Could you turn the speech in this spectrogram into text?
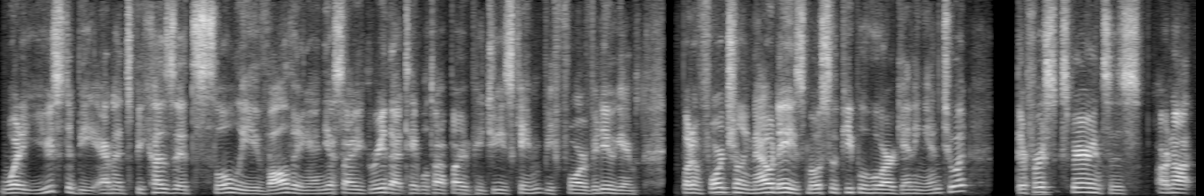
what it used to be and it's because it's slowly evolving and yes i agree that tabletop rpgs came before video games but unfortunately nowadays most of the people who are getting into it their Mm-hmm. first experiences are not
